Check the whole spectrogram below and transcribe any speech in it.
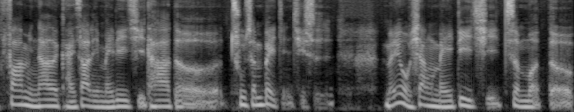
发明他的凯撒里梅利奇，他的出生背景其实没有像梅蒂奇这么的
